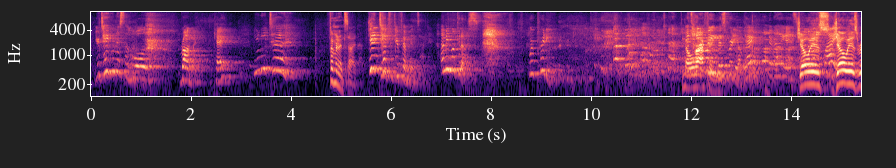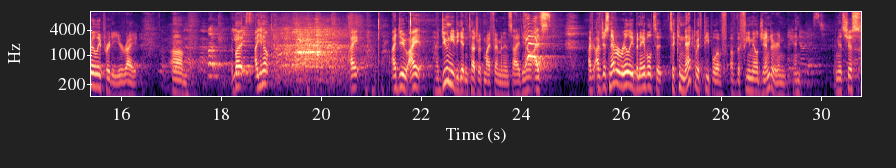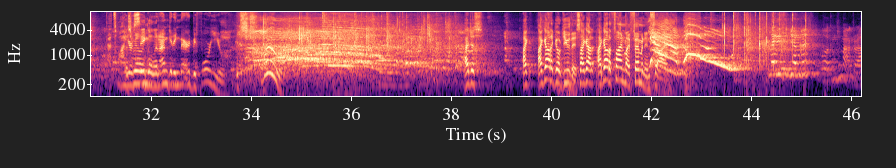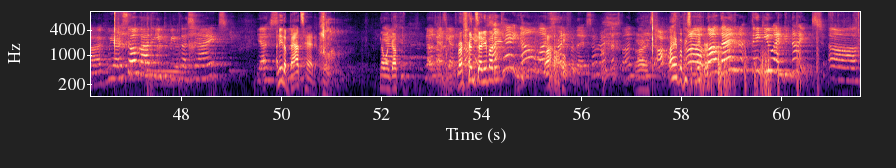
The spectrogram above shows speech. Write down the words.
You're taking this the whole wrong way, okay? You need to Feminine side. get in touch with your feminine side. I mean, look at us. We're pretty. No it's hard being this pretty, okay? It really is. Joe is light. Joe is really pretty. You're right. Look, you But just uh, you know, I I do I I do need to get in touch with my feminine side. You know, I, s- I've, I've just never really been able to, to connect with people of, of the female gender, and and, noticed. and it's just That's why you're really- single and I'm getting married before you. it's true. I just I, I gotta go do this. I got I gotta find my feminine side. Yeah, woo! Ladies and gentlemen, welcome to Mock Rock. We are so glad that you could be with us tonight. Yes. I need a bat's head. No one Yeah. got No enthusiasm. reference okay. anybody? Okay, no one's Wow. ready for this. All right, that's fun. That right. awkward. I have a piece of Uh, paper. well then, thank you and good night. Uh,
